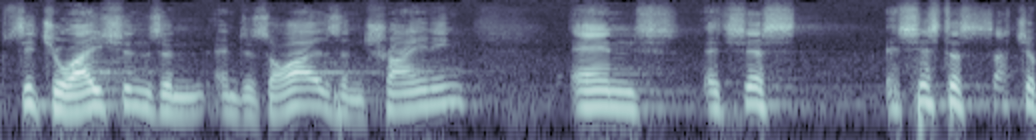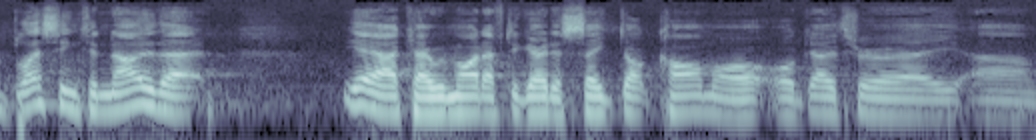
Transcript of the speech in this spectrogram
situations and, and, desires and training. And it's just, it's just a, such a blessing to know that, yeah, okay, we might have to go to seek.com or, or go through a, um,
